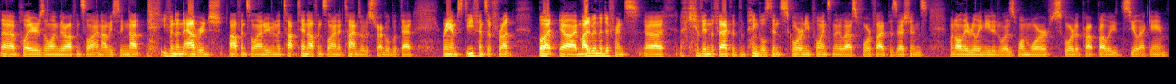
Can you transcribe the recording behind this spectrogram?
uh, players along their offensive line. Obviously, not even an average offensive line or even a top 10 offensive line at times would have struggled with that Rams defensive front. But uh, it might have been the difference, uh, given the fact that the Bengals didn't score any points in their last four or five possessions when all they really needed was one more score to pro- probably seal that game.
